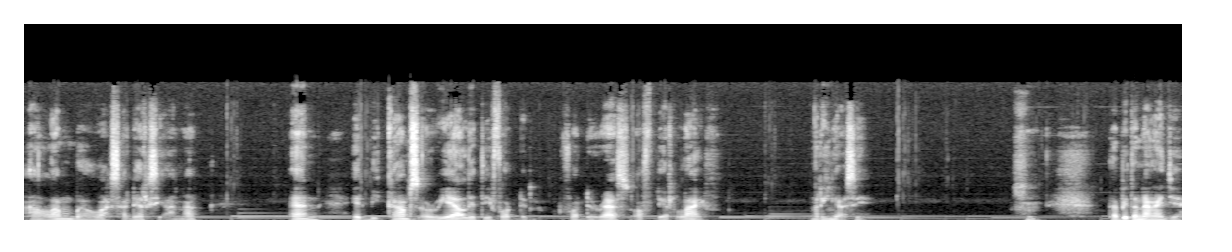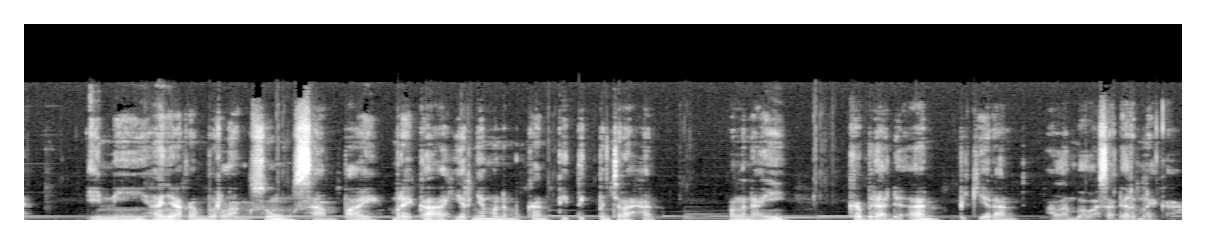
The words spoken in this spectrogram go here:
alam bawah sadar si anak and it becomes a reality for them for the rest of their life. Ngeri gak sih? Tapi tenang aja, ini hanya akan berlangsung sampai mereka akhirnya menemukan titik pencerahan mengenai keberadaan pikiran alam bawah sadar mereka.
